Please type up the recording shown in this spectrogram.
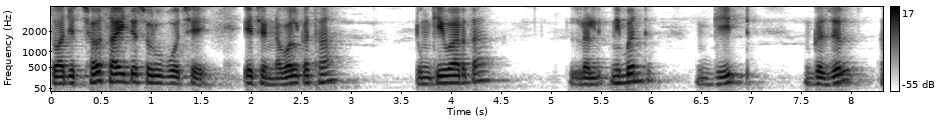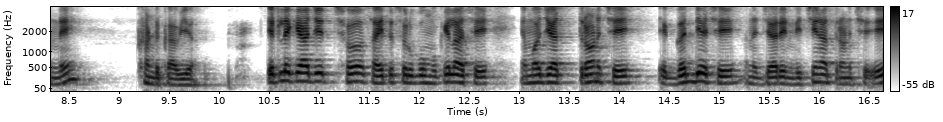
તો આ જે છ સાહિત્ય સ્વરૂપો છે. એ છે નવલકથા, ટૂંકી વાર્તા, લલિત નિબંધ, ગીત, ગઝલ અને ખંડકાવ્ય. એટલે કે આ જે છ સાહિત્ય સ્વરૂપો મૂકેલા છે. એમાં જે આ ત્રણ છે એ ગદ્ય છે અને જ્યારે નીચેના ત્રણ છે એ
